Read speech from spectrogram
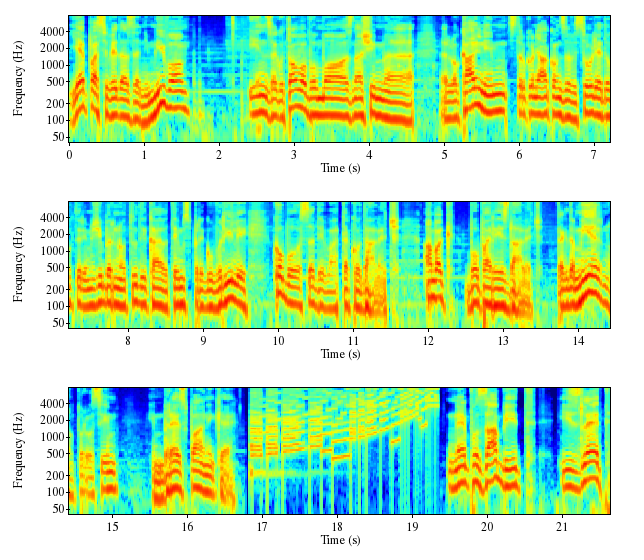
je pa seveda zanimivo. In zagotovo bomo z našim eh, lokalnim strokovnjakom za vesolje, dr. Žiberno, tudi kaj o tem spregovorili, ko bo zadeva tako daleč. Ampak bo pa res daleč. Tako da mirno, prosim, in brez panike. Ne pozabiti izlet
